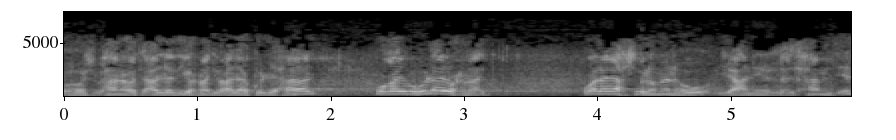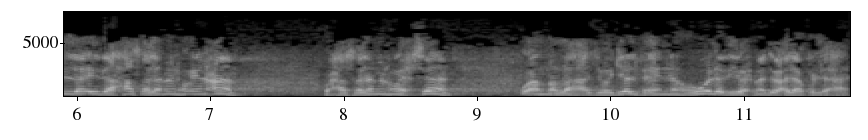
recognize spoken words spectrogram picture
وهو سبحانه وتعالى الذي يحمد على كل حال وغيره لا يحمد. ولا يحصل منه يعني الحمد إلا إذا حصل منه إنعام. وحصل منه إحسان. وأما الله عز وجل فإنه هو الذي يحمد على كل حال.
